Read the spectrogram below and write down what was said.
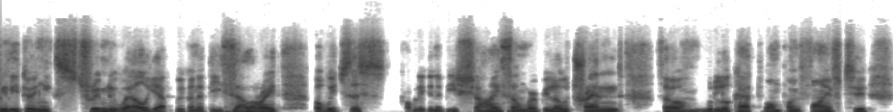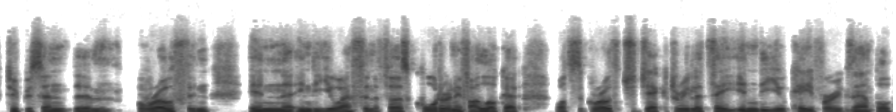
really doing extremely well. Yep, we're going to decelerate, but we just probably going to be shy somewhere below trend. So we'd look at 1.5 to 2% um, growth in in uh, in the US in the first quarter. And if I look at what's the growth trajectory, let's say in the UK, for example,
